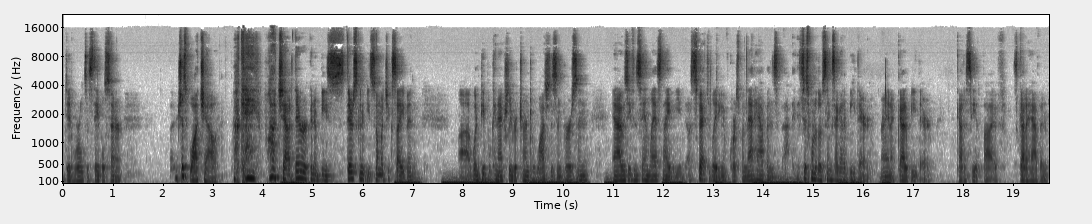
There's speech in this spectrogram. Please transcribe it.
did Worlds at Staples Center. Just watch out, okay? Watch out. There are going to be there's going to be so much excitement uh, when people can actually return to watch this in person. And I was even saying last night, you know, speculating, of course, when that happens, it's just one of those things. I got to be there, right? I got to be there. Got to see it live. It's got to happen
